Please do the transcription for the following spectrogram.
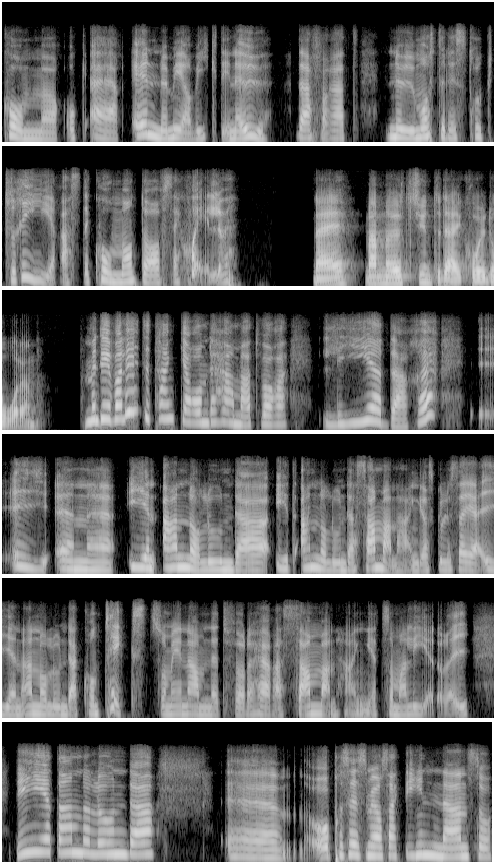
kommer och är ännu mer viktig nu. Därför att nu måste det struktureras, det kommer inte av sig själv. Nej, man möts ju inte där i korridoren. Men det var lite tankar om det här med att vara ledare i, en, eh, i, en annorlunda, i ett annorlunda sammanhang. Jag skulle säga i en annorlunda kontext som är namnet för det här sammanhanget som man leder i. Det är ett annorlunda Ehm, och precis som jag sagt innan så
